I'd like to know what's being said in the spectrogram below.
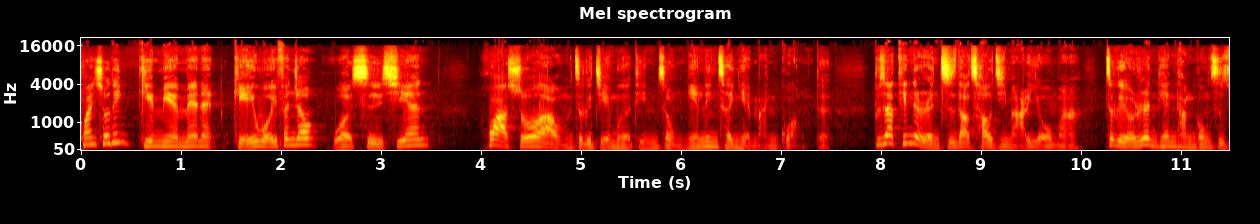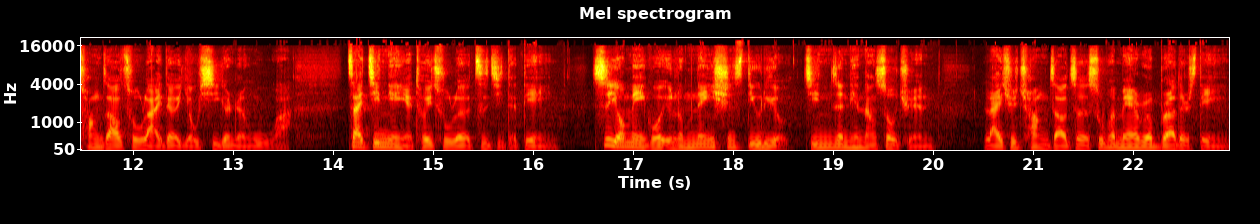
欢迎收听，Give me a minute，给我一分钟，我是西安。话说啊，我们这个节目的听众年龄层也蛮广的，不知道听的人知道超级玛利欧吗？这个由任天堂公司创造出来的游戏跟人物啊，在今年也推出了自己的电影，是由美国 Illumination Studio 经任天堂授权来去创造这 Super Mario Brothers 电影。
